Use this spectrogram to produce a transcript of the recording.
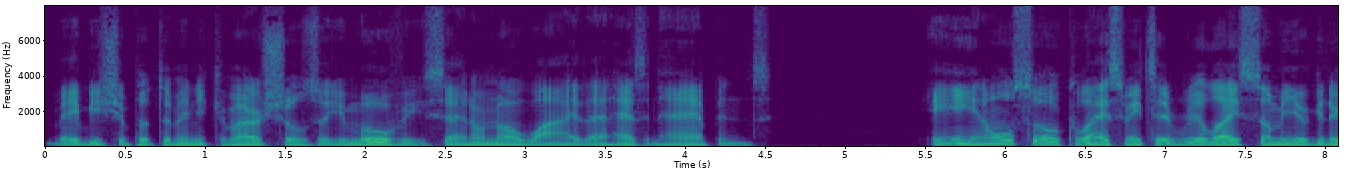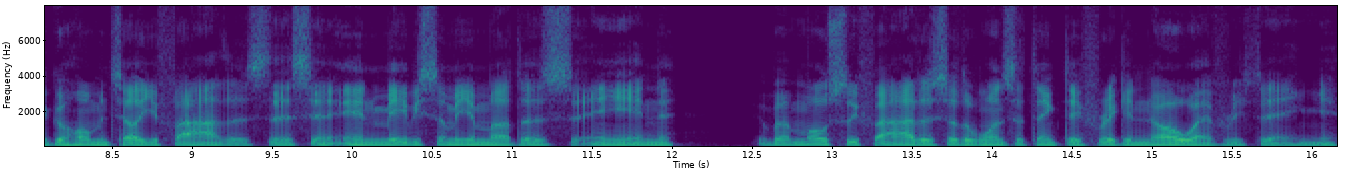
maybe you should put them in your commercials or your movies. I don't know why that hasn't happened. And also, classmates, I realize some of you are going to go home and tell your fathers this, and, and maybe some of your mothers, and but mostly fathers are the ones that think they friggin' know everything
